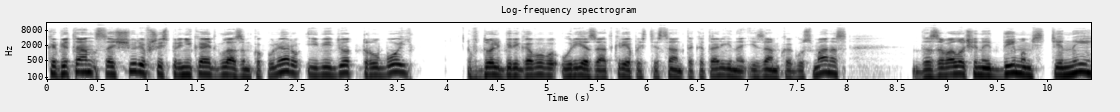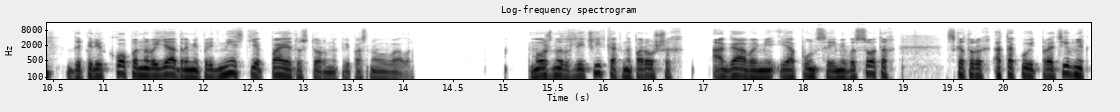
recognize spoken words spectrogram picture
капитан, сощурившись, приникает глазом к окуляру и ведет трубой вдоль берегового уреза от крепости Санта-Каталина и замка Гусманос до заволоченной дымом стены, до перекопанного ядрами предместья по эту сторону крепостного вала. Можно различить, как на поросших агавами и опунциями высотах, с которых атакует противник,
